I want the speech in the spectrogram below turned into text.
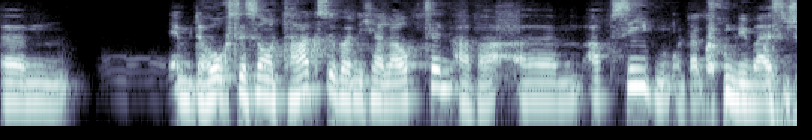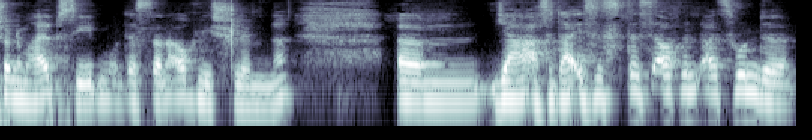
ähm, in der Hochsaison tagsüber nicht erlaubt sind, aber ähm, ab sieben. Und da kommen die meisten schon um halb sieben und das ist dann auch nicht schlimm, ne? Ähm, ja, also da ist es das auch als Hunde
